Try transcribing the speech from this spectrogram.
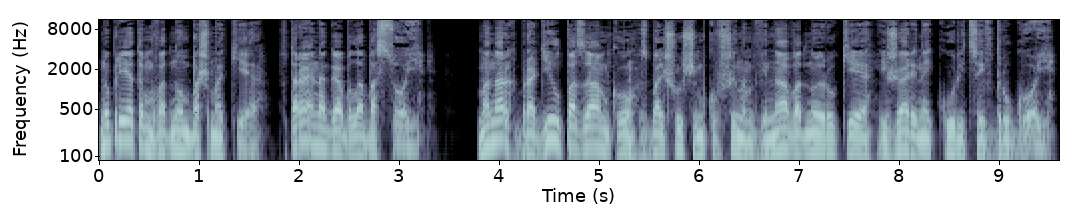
но при этом в одном башмаке, вторая нога была босой. Монарх бродил по замку с большущим кувшином вина в одной руке и жареной курицей в другой.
